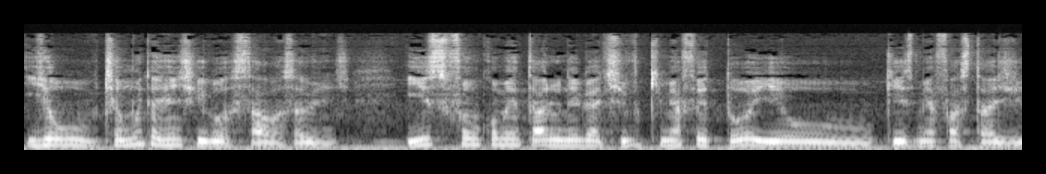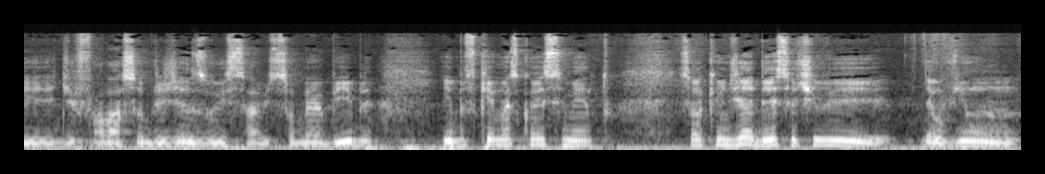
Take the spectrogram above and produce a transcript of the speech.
E eu tinha muita gente que gostava, sabe, gente? E isso foi um comentário negativo que me afetou e eu quis me afastar de, de falar sobre Jesus, sabe? Sobre a Bíblia e busquei mais conhecimento. Só que um dia desse eu tive. Eu vi um,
